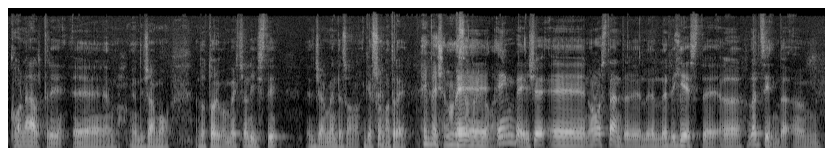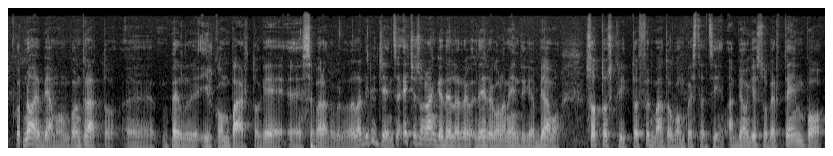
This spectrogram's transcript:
con altri eh, diciamo, dottori commercialisti generalmente sono, che sono tre. E invece non è stato e, rinnovato. E invece, eh, nonostante le, le richieste, eh, l'azienda, eh, noi abbiamo un contratto eh, per il comparto che è separato da quello della dirigenza e ci sono anche delle, dei regolamenti che abbiamo sottoscritto e firmato con questa azienda. Abbiamo chiesto per tempo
